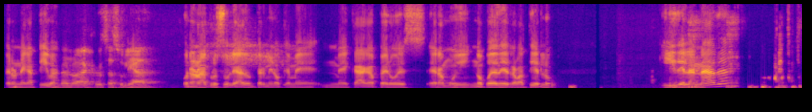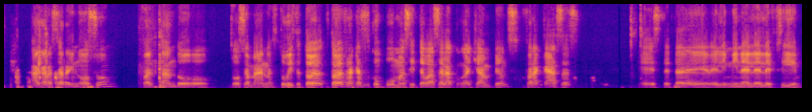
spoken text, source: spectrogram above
pero negativa. Una nueva cruz azuleada. una nueva cruzuleada, un término que me, me caga, pero es, era muy, no puedes ni rebatirlo. Y de la nada, agarras a Reynoso, faltando dos semanas. Tuviste, todavía, todavía fracasas con Pumas y te vas a la Conga Champions, fracasas. Este, te elimina el LFC.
